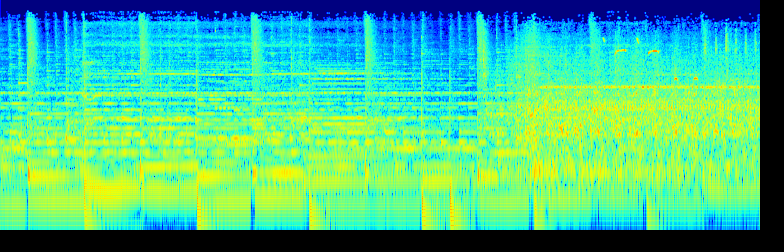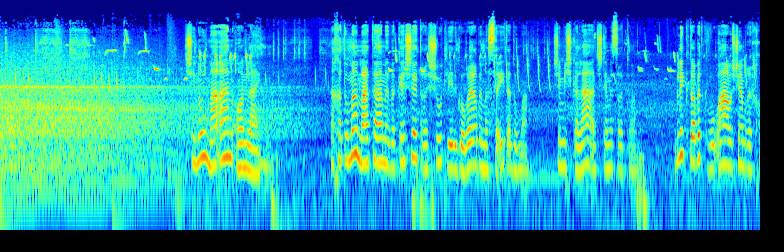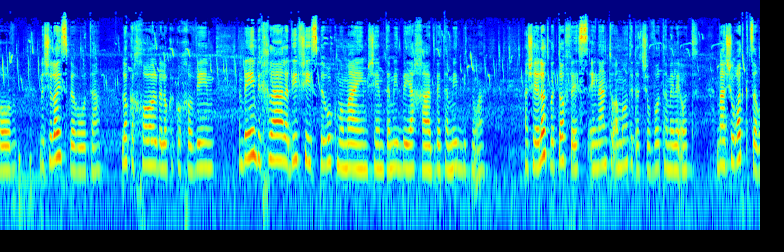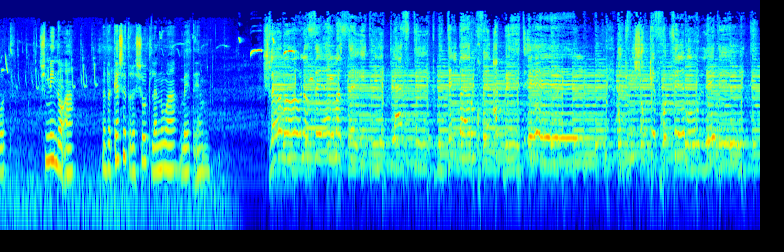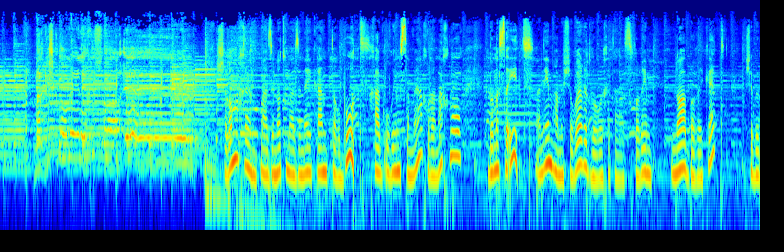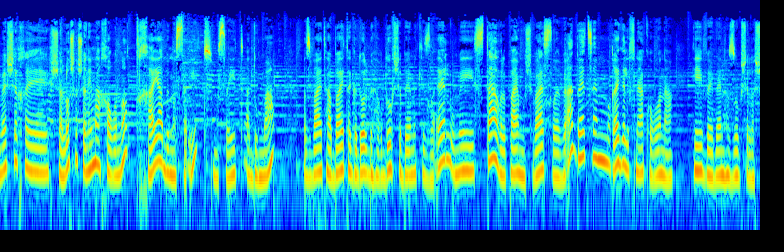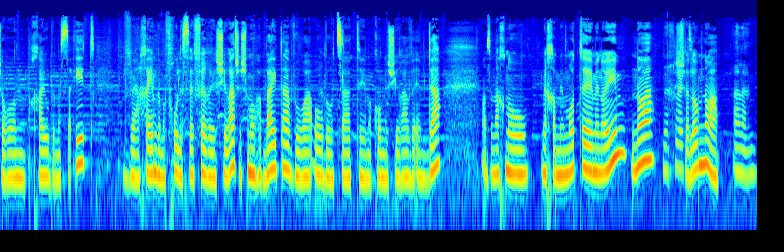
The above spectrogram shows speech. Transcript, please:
שינוי מען אונליין. החתומה מטה מבקשת רשות להתגורר במשאית אדומה, שמשקלה עד 12 טון. בלי כתובת קבועה או שם רחוב, ושלא יספרו אותה, לא כחול ולא ככוכבים, ואם בכלל עדיף שיספרו כמו מים, שהם תמיד ביחד ותמיד בתנועה. השאלות בטופס אינן תואמות את התשובות המלאות, והשורות קצרות. שמי נועה, מבקשת רשות לנוע בהתאם. שלמה נוסע על משאית מפלסטיק מתל ברוך ועד בית אל על כביש עוקף חוצה מולדת מרגיש כמו מלך ישראל שלום לכם, מאזינות ומאזיני כאן תרבות, חג אורים שמח, ואנחנו במשאית. אני עם המשוררת ועורכת הספרים נועה ברקת. שבמשך אה, שלוש השנים האחרונות חיה במשאית, משאית אדומה. עזבה את הבית הגדול בהרדוף שבעמק יזרעאל, ומסתיו 2017 ועד בעצם רגע לפני הקורונה, היא ובן הזוג שלה שרון חיו במשאית, והחיים גם הפכו לספר אה, שירה ששמו הביתה, והוא ראה אור בהוצאת אה, מקום לשירה ועמדה. אז אנחנו מחממות אה, מנועים. נועה? בהחלט. שלום, נועה. אהלן.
